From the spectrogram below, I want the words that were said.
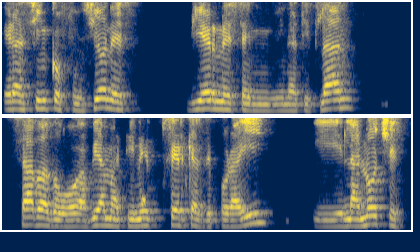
eran cinco funciones, viernes en Minatitlán, sábado había matiné cerca de por ahí y en la noche,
